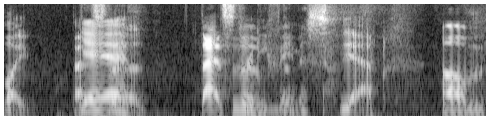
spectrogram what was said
Like that's Yeah. the that's the Pretty the- famous. Yeah. Um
